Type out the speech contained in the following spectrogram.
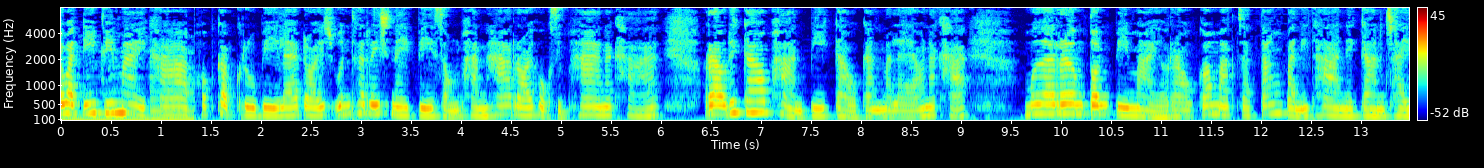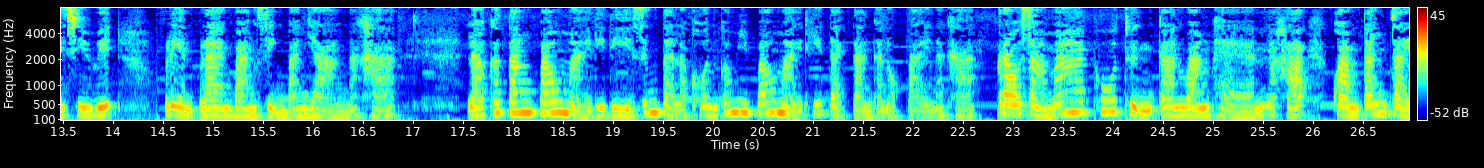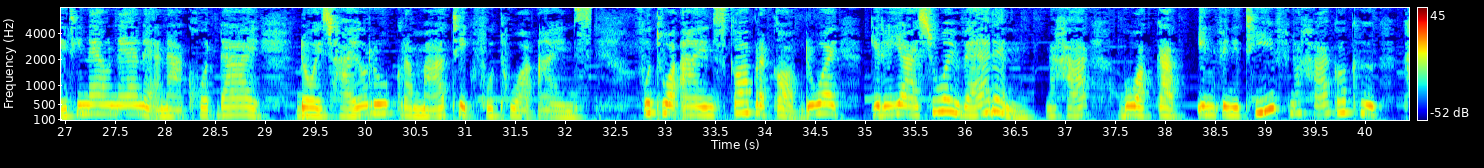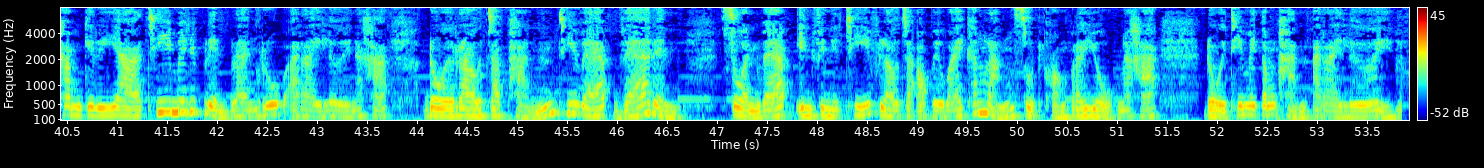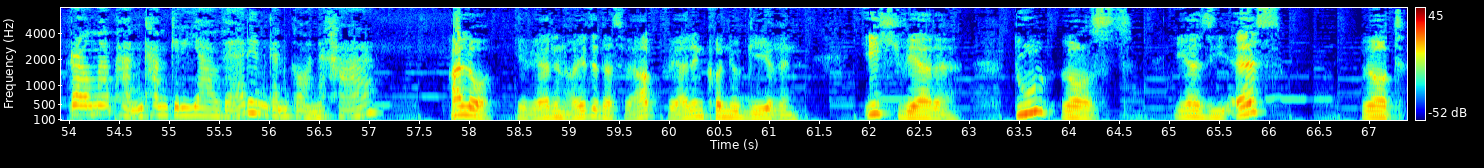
สวัสดีปีใหม่ค่ะ พบกับครูบีและดอยช์อุนทริชในปี 2565 นะคะ เราได้ก้าวผ่านปีเก่ากันมาแล้วนะคะ เมื่อเริ่มต้นปีใหม่เราก็มักจะตั้งปณิธานในการใช้ชีวิต เปลี่ยนแปลงบางสิ่งบางอย่างนะคะ แล้วก็ตั้งเป้าหมายดีๆ ซึ่งแต่ละคนก็มีเป้าหมายที่แตกต่างกันออกไปนะคะ เราสามารถพูดถึงการวางแผนนะคะ ความตั้งใจที่แน่วแน่ในอนาคตได้ โดยใช้รูป g r a m m a t i c f u t u r e i n s ประกอบด้วยกริยาช่วย werden นะคะ บวกกับ infinitive นะคะ ก็คือคำกริยาที่ไม่ได้เปลี่ยนแปลงรูปอะไรเลยนะคะ โดยเราจะผันที่ verb werden ส่วน verb infinitive เราจะเอาไปไว้ข้างหลังสุดของประโยคนะคะ โดยที่ไม่ต้องผันอะไรเลย เรามาผันคำกริยา werden กันก่อนนะคะ Hallo, wir werden heute das Verb werden konjugieren. Ich werde, du wirst, er, sie, es wird,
